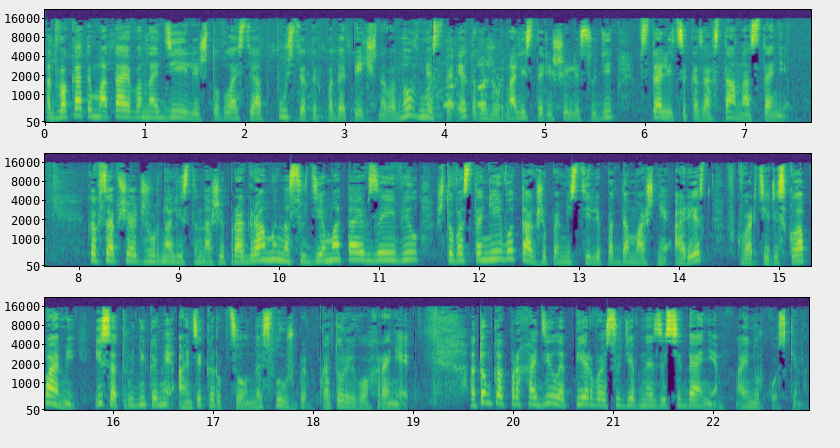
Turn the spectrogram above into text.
Адвокаты Матаева надеялись, что власти отпустят их подопечного, но вместо этого журналисты решили судить в столице Казахстана Астане. Как сообщают журналисты нашей программы, на суде Матаев заявил, что в Астане его также поместили под домашний арест в квартире с клопами и сотрудниками антикоррупционной службы, которые его охраняют. О том, как проходило первое судебное заседание, Айнур Коскина.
